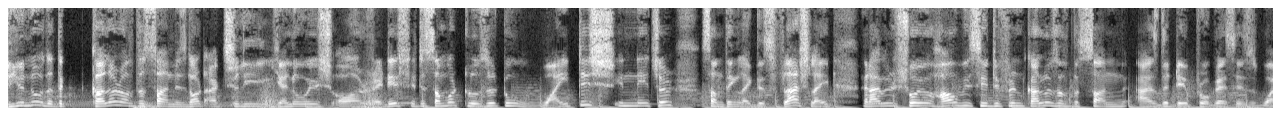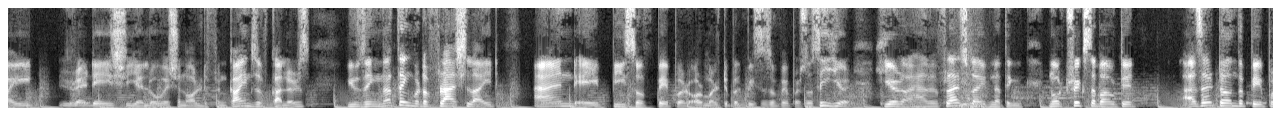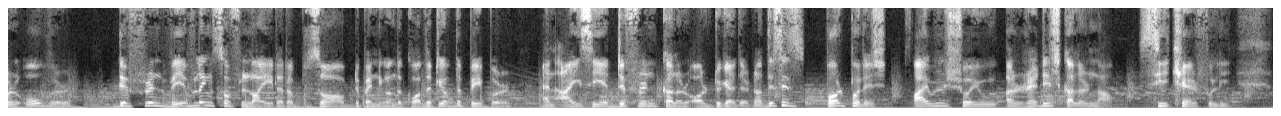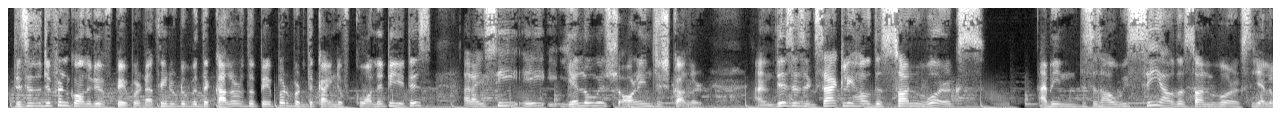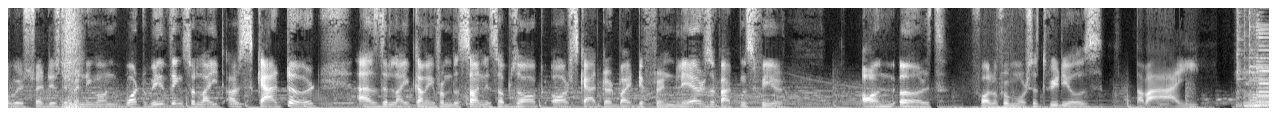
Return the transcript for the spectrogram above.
Do you know that the color of the sun is not actually yellowish or reddish? It is somewhat closer to whitish in nature, something like this flashlight. And I will show you how we see different colors of the sun as the day progresses white, reddish, yellowish, and all different kinds of colors using nothing but a flashlight and a piece of paper or multiple pieces of paper. So, see here, here I have a flashlight, nothing, no tricks about it. As I turn the paper over, different wavelengths of light are absorbed depending on the quality of the paper and I see a different color altogether. Now this is purplish. I will show you a reddish color now. See carefully. This is a different quality of paper, nothing to do with the color of the paper, but the kind of quality it is. And I see a yellowish orangish color. And this is exactly how the sun works I mean, this is how we see how the sun works yellowish, reddish, depending on what wavelengths of light are scattered as the light coming from the sun is absorbed or scattered by different layers of atmosphere on Earth. Follow for more such videos. Bye bye.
